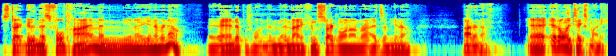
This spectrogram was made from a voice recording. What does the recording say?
start doing this full time, and you know, you never know. Maybe I end up with one, and then I can start going on rides, and you know, I don't know. Eh, it only takes money.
